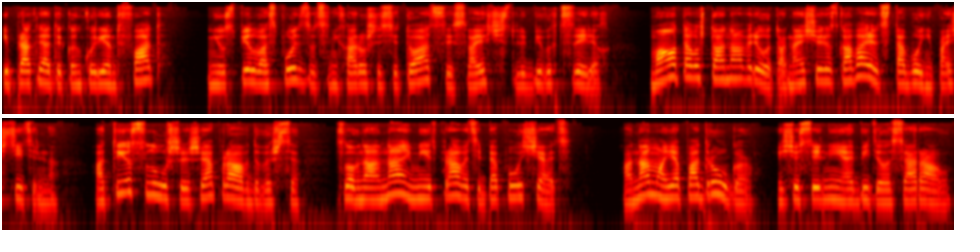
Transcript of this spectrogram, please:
и проклятый конкурент Фат не успел воспользоваться нехорошей ситуацией в своих честолюбивых целях. Мало того, что она врет, она еще и разговаривает с тобой непочтительно, а ты ее слушаешь и оправдываешься, словно она имеет право тебя поучать. Она моя подруга, еще сильнее обиделась Арау.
